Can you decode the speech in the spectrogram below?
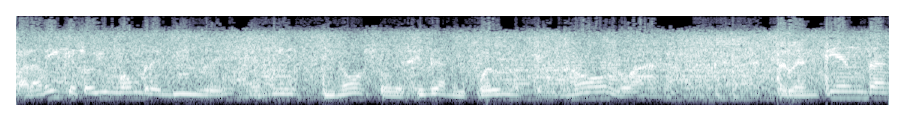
Para mí que soy un hombre libre, es muy espinoso decirle a mi pueblo que no lo haga, pero entiendan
